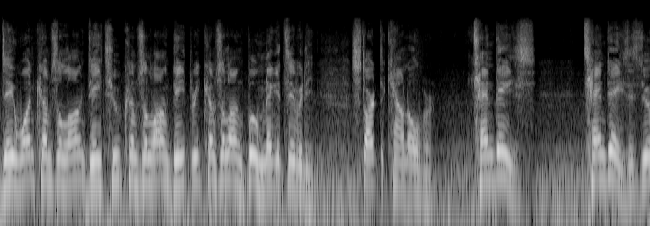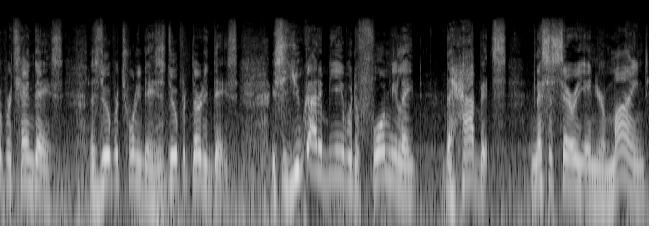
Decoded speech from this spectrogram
Day one comes along, day two comes along, day three comes along, boom, negativity. Start the count over. 10 days. 10 days. Let's do it for 10 days. Let's do it for 20 days. Let's do it for 30 days. You see, you've got to be able to formulate the habits necessary in your mind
